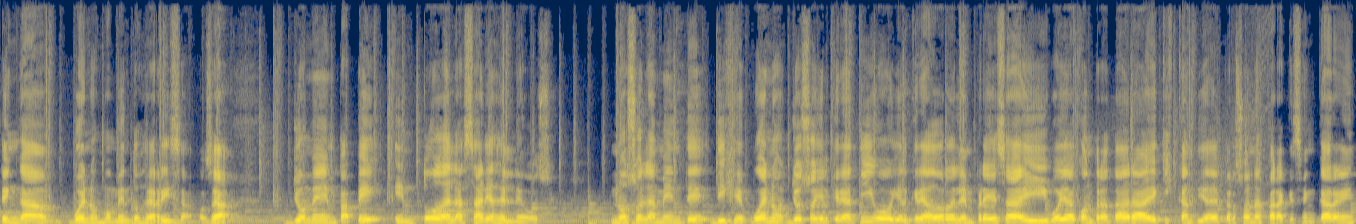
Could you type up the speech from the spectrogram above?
tenga buenos momentos de risa. O sea, yo me empapé en todas las áreas del negocio. No solamente dije, bueno, yo soy el creativo y el creador de la empresa y voy a contratar a X cantidad de personas para que se encarguen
